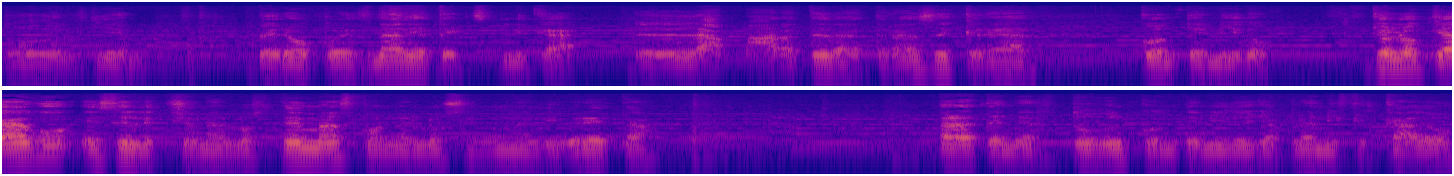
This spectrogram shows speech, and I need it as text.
todo el tiempo. Pero pues nadie te explica la parte de atrás de crear contenido yo lo que hago es seleccionar los temas, ponerlos en una libreta para tener todo el contenido ya planificado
